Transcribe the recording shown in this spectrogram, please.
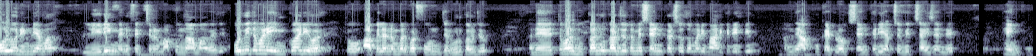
ઓલ ઓવર ઇન્ડિયામાં લીડિંગ મેન્યુફેક્ચરમાં આપણું નામ આવે છે. કોઈ બી તમારી ઇન્ક્વાયરી હોય, તો આપેલા નંબર પર ફોન જરૂર કરજો. અને તમારું દુકાનનું કાર્ડ જો તમે સેન્ડ કરશો તો તમારી માર્કેટિંગ ટીમ અમને આખું કેટલોગ સેન્ડ કરી આપશે with size and rate thank you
